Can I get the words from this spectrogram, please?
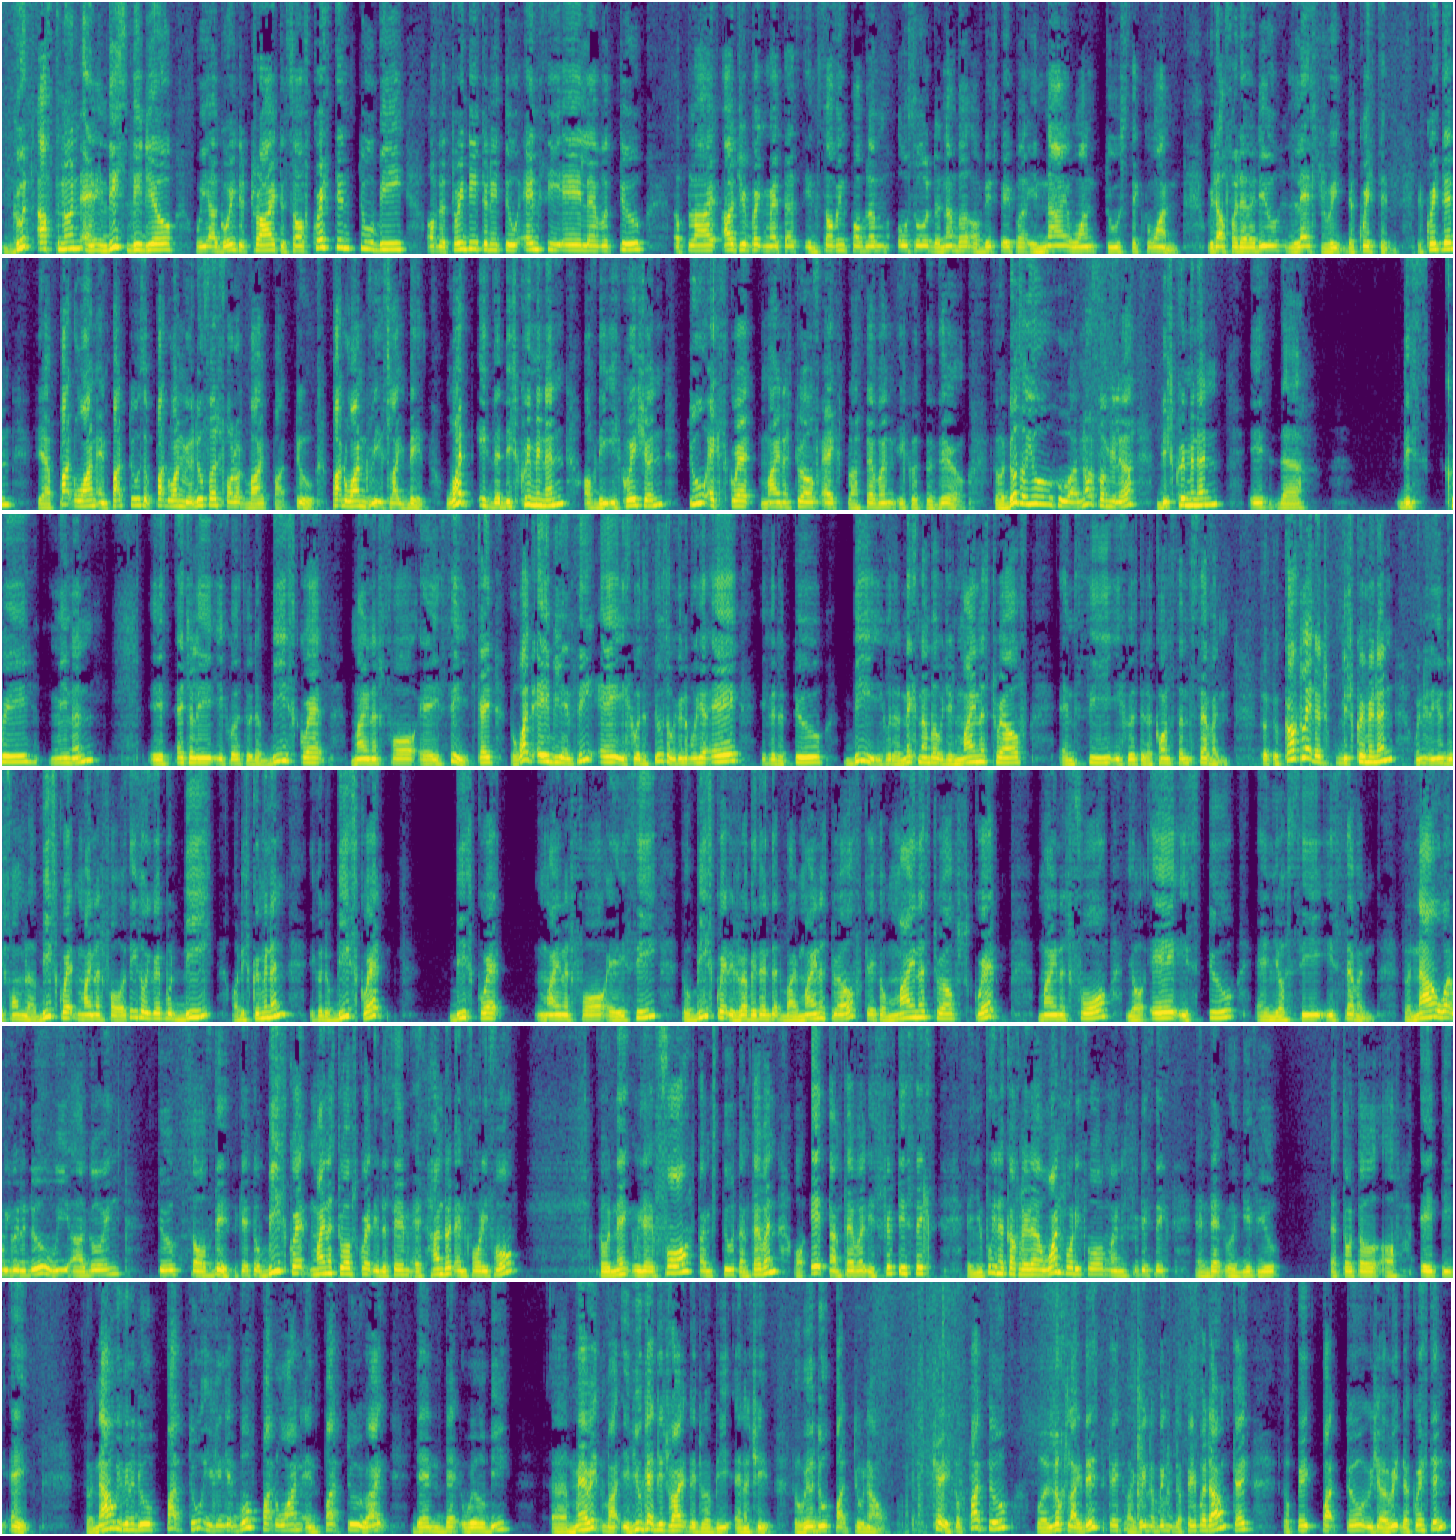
Good afternoon and in this video we are going to try to solve question 2b of the 2022 NCEA level 2 apply algebraic methods in solving problem also the number of this paper is 91261 without further ado let's read the question. The question here part 1 and part 2 so part 1 we'll do first followed by part 2 part 1 reads like this. What is the discriminant of the equation 2x squared minus 12x plus 7 equal to 0. So those of you who are not familiar, discriminant is the discriminant is actually equal to the b squared minus 4ac. Okay, so what a, b, and c? a equal to 2, so we're going to put here a equal to 2, b equal to the next number which is minus 12, and c equals to the constant 7. So to calculate the discriminant, we need to use this formula. b squared minus 4ac. So we can put d, or discriminant, equal to b squared, b squared minus 4ac. So b squared is represented by minus 12. Okay, so minus 12 squared minus 4. Your a is 2 and your c is 7. So now what we're going to do, we are going to solve this. Okay, so b squared minus 12 squared is the same as 144. So next we get 4 times 2 times 7 or 8 times 7 is 56 and you put in a calculator 144 minus 56 and that will give you a total of 88. So now we're going to do part 2. You can get both part 1 and part 2 right. Then that will be a merit. But if you get this right, it will be an achieve. So we'll do part 2 now. Okay, so part 2 will look like this. Okay, so I'm going to bring the paper down. Okay. So pick part 2, we shall read the question.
